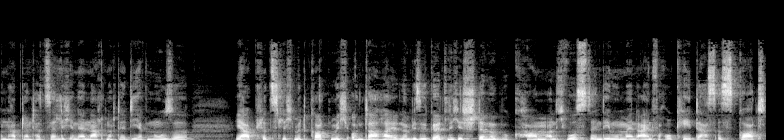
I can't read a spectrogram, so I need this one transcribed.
und habe dann tatsächlich in der Nacht nach der Diagnose ja, plötzlich mit Gott mich unterhalten, habe diese göttliche Stimme bekommen und ich wusste in dem Moment einfach, okay, das ist Gott.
